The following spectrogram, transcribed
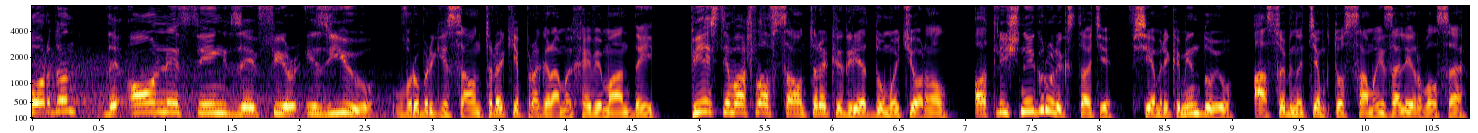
Гордон «The Only Thing They Fear Is You» в рубрике саундтреки программы Heavy Monday. Песня вошла в саундтрек игре Doom Eternal. Отличная игруля, кстати, всем рекомендую, особенно тем, кто самоизолировался.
